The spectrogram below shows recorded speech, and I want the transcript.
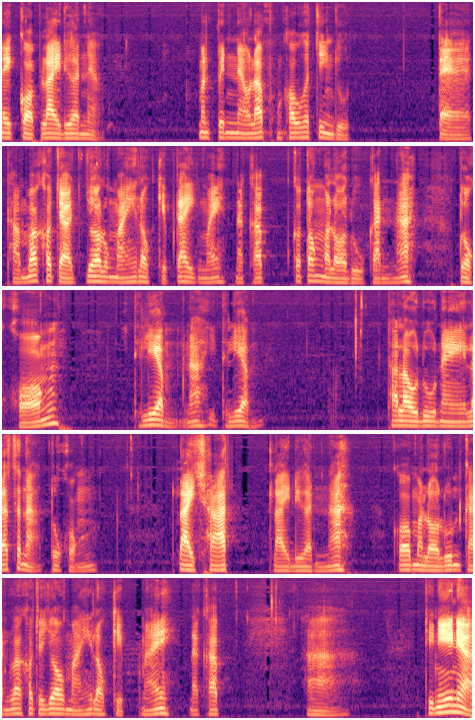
ในกรอบรายเดือนเนี่ยมันเป็นแนวรับของเขาก็จริงอยู่ แต่ถามว่าเขาจะย่อลงมาให้เราเก็บได้อีกไหมนะครับ ก็ต้องมารอดูกันนะ ตัวของอีเทเรียมนะอีเทเรียม ถ้าเราดูในลักษณะตัวของรายชาร์ตรายเดือนนะ ก็มารอรุ้นกันว่าเขาจะย่อมาให้เราเก็บไหมนะครับ อ่า ทีนี้เนี่ย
